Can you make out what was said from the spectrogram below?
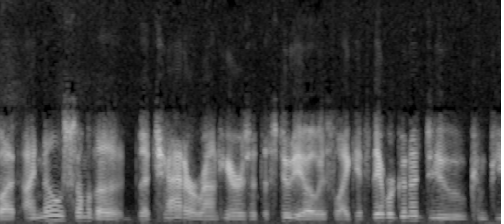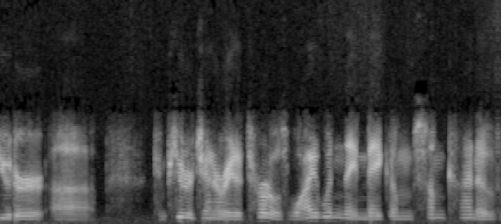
But I know some of the the chatter around here is at the studio is like if they were going to do computer uh, computer generated turtles, why wouldn't they make them some kind of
